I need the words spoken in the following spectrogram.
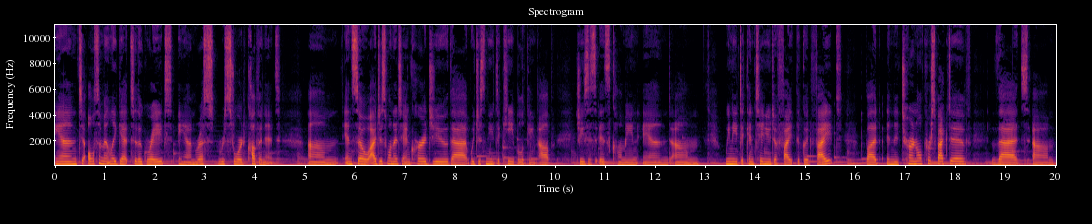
and to ultimately get to the great and res- restored covenant. Um, and so I just wanted to encourage you that we just need to keep looking up. Jesus is coming, and um, we need to continue to fight the good fight, but an eternal perspective that um,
